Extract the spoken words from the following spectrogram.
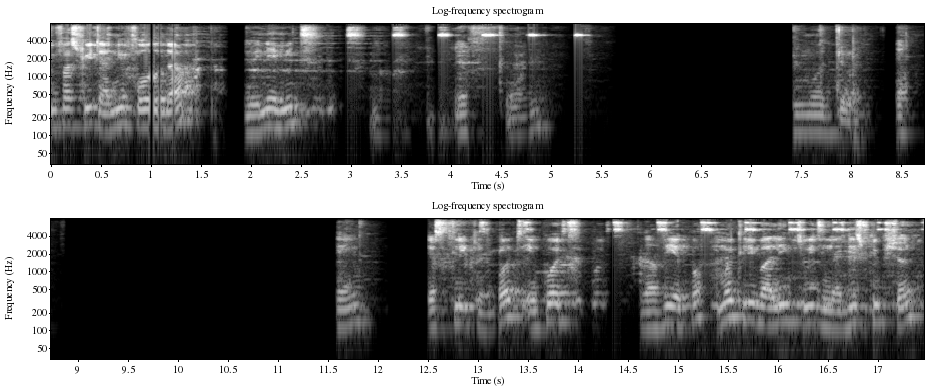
We first create a new folder and we name it F1 model. Yeah. Okay. Just click import, import the vehicle. I'm going to leave a link to it in the description.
